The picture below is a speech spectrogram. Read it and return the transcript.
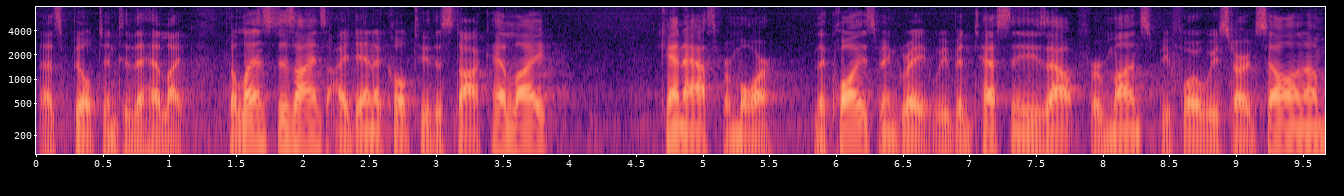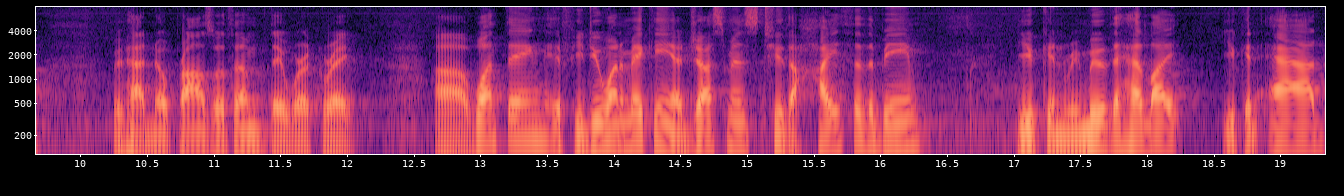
that's built into the headlight. The lens design's identical to the stock headlight. Can't ask for more. The quality's been great. We've been testing these out for months before we started selling them. We've had no problems with them. They work great. Uh, one thing, if you do want to make any adjustments to the height of the beam, you can remove the headlight. You can add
